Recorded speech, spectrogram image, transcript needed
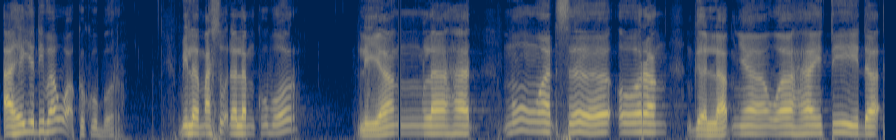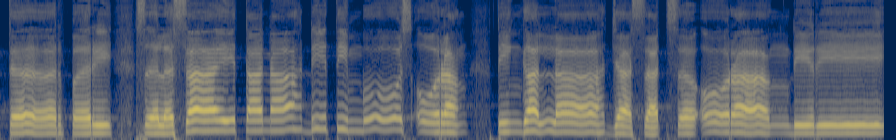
Akhirnya dibawa ke kubur. Bila masuk dalam kubur liang lahat muat seorang Gelapnya wahai tidak terperi Selesai tanah ditimbus orang Tinggallah jasad seorang diri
